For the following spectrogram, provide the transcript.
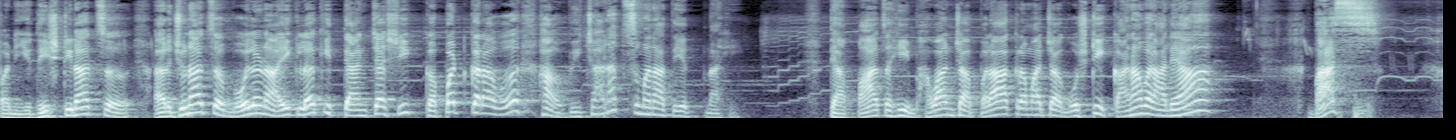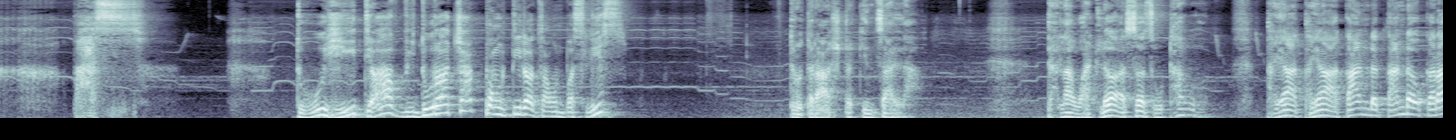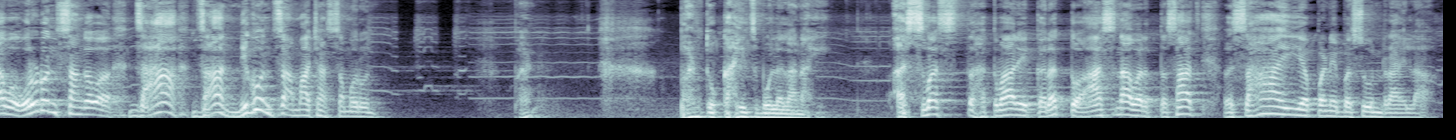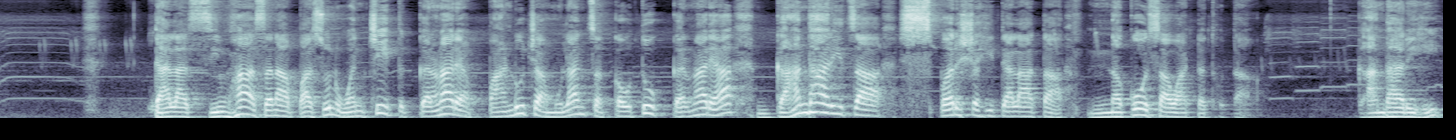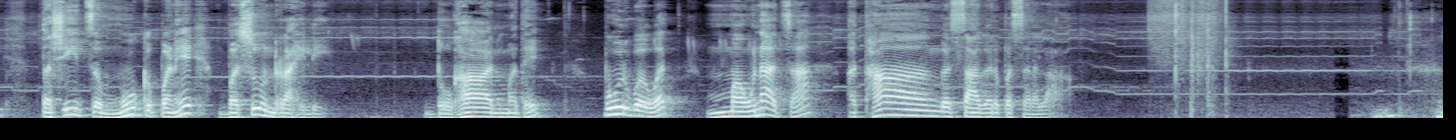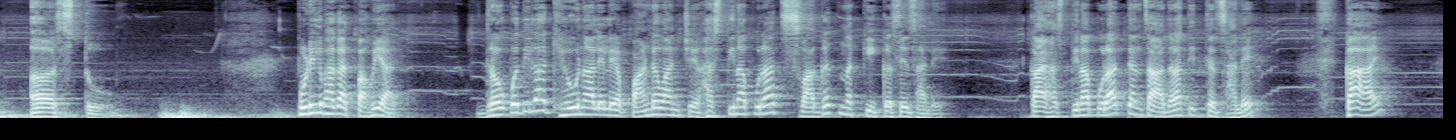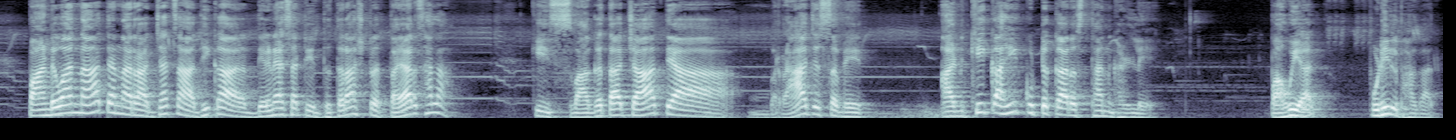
पण युधिष्ठिराचं अर्जुनाचं बोलणं ऐकलं की त्यांच्याशी कपट करावं हा विचारच मनात येत नाही. त्या पाचही भावांच्या पराक्रमाच्या गोष्टी कानावर आल्या. बस! बस! तू ही त्या विदुराच्या पंक्तीला जाऊन बसलीस? धृतराष्ट्र किंचाळला. त्याला वाटलं असंच उठावं. थया थया कांड तांडव करावं ओरडून सांगावं जा जा निघून जा माझ्या समोरून. पण पण तो काहीच बोलला नाही. अस्वस्थ हतवारे करत तो आसनावर तसाच असहाय्यपणे बसून राहिला. त्याला सिंहासनापासून वंचित करणाऱ्या पांडूच्या मुलांचं कौतुक करणाऱ्या गांधारीचा स्पर्शही त्याला आता नकोसा वाटत होता. गांधारीही तशीच मूकपणे बसून राहिली. दोघांमध्ये पूर्ववत मौनाचा अथांग सागर पसरला. असतो. पुढील भागात पाहूयात. द्रौपदीला घेऊन आलेल्या पांडवांचे हस्तिनापुरात स्वागत नक्की कसे झाले? काय हस्तिनापुरात त्यांचा आदरातिथ्य झाले? काय पांडवांना त्यांना राज्याचा अधिकार देण्यासाठी धृतराष्ट्र तयार झाला की स्वागताच्या त्या राजसभेत आणखी काही कुटकारस्थान घडले. पाहूयात पुढील भागात.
